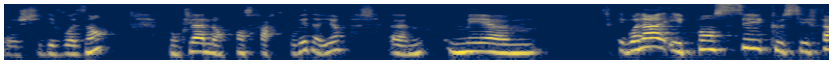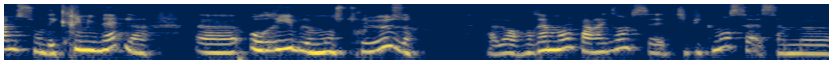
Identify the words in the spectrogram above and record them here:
euh, chez des voisins. Donc là, l'enfant sera retrouvé d'ailleurs. Euh, mais euh, et voilà, et penser que ces femmes sont des criminelles horribles, monstrueuses. Alors vraiment, par exemple, typiquement, ça, me,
